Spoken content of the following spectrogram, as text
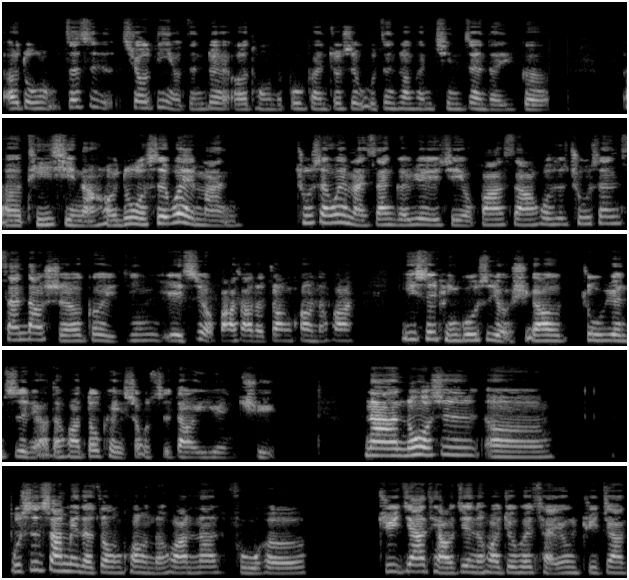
儿童，这次修订有针对儿童的部分，就是无症状跟轻症的一个呃提醒。然后，如果是未满出生未满三个月，而且有发烧，或是出生三到十二个已经也是有发烧的状况的话，医师评估是有需要住院治疗的话，都可以收治到医院去。那如果是呃不是上面的状况的话，那符合。居家条件的话，就会采用居家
